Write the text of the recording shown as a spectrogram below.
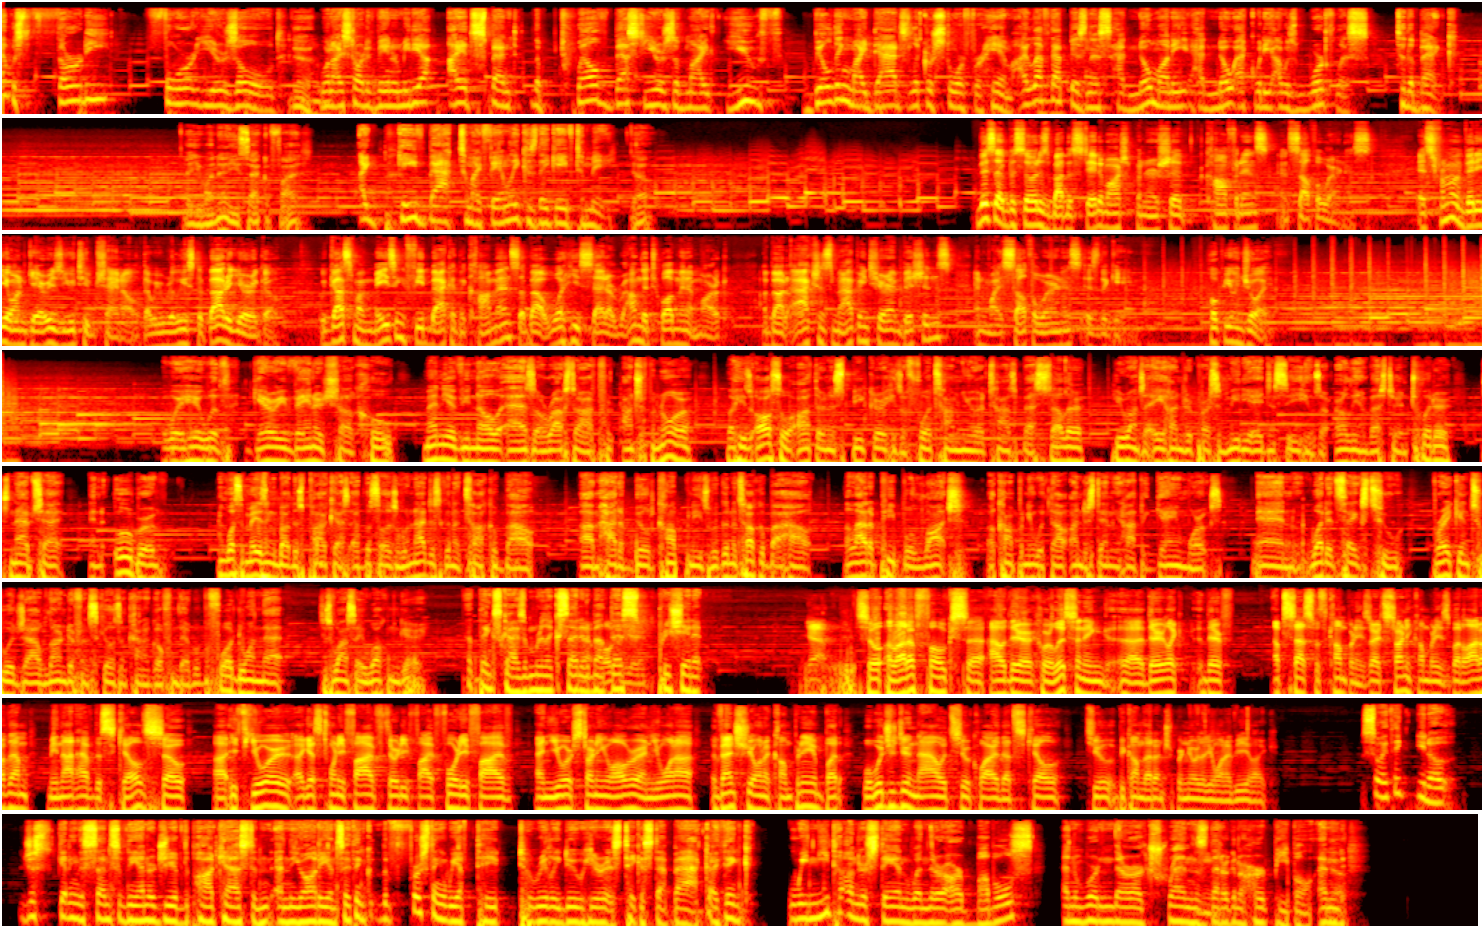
I was 34 years old Yeah. when I started VaynerMedia. I had spent the 12 best years of my youth building my dad's liquor store for him. I left that business, had no money, had no equity. I was worthless to the bank. And you went in, you sacrificed. I gave back to my family because they gave to me. Yeah. This episode is about the state of entrepreneurship, confidence, and self awareness. It's from a video on Gary's YouTube channel that we released about a year ago. We got some amazing feedback in the comments about what he said around the 12 minute mark about actions mapping to your ambitions and why self awareness is the game. Hope you enjoy. We're here with Gary Vaynerchuk, who many of you know as a rockstar entrepreneur, but he's also an author and a speaker. He's a four-time New York Times bestseller. He runs an 800-person media agency. He was an early investor in Twitter, Snapchat, and Uber. And what's amazing about this podcast episode is we're not just going to talk about um, how to build companies. We're going to talk about how a lot of people launch a company without understanding how the game works and what it takes to break into a job, learn different skills, and kind of go from there. But before doing that, just want to say welcome, Gary. Thanks, guys. I'm really excited Yeah, about welcome, this. Gary. Appreciate it. Yeah. So a lot of folks uh, out there who are listening, uh, they're like they're obsessed with companies, right? Starting companies, but a lot of them may not have the skills. So uh, if you're, I guess, 25, 35, 45, and you are starting over and you want to eventually own a company, but what would you do now to acquire that skill to become that entrepreneur that you want to be like? So I think, you know, just getting the sense of the energy of the podcast and, and the audience, I think the first thing we have to, to really do here is take a step back. I think we need to understand when there are bubbles and when there are trends mm-hmm. that are going to hurt people. And Yeah.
